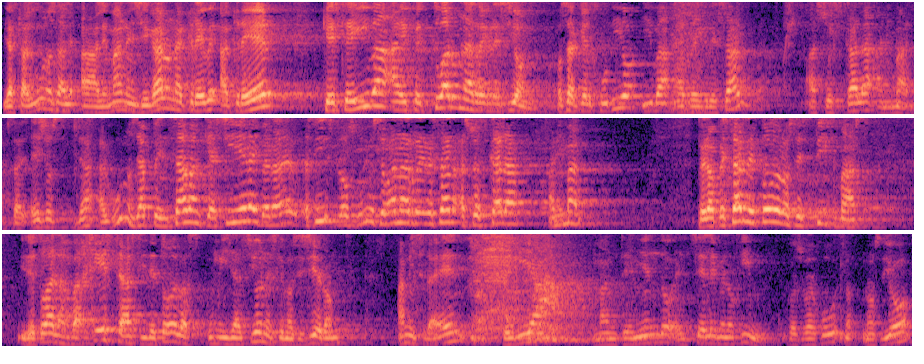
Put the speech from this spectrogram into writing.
Y hasta algunos ale- alemanes llegaron a creer, a creer que se iba a efectuar una regresión. O sea, que el judío iba a regresar a su escala animal. O sea, ellos ya, algunos ya pensaban que así era y verdad, así los judíos se van a regresar a su escala animal. Pero a pesar de todos los estigmas y de todas las bajezas y de todas las humillaciones que nos hicieron, Am Israel seguía manteniendo el Selem Elohim. Nos dio,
